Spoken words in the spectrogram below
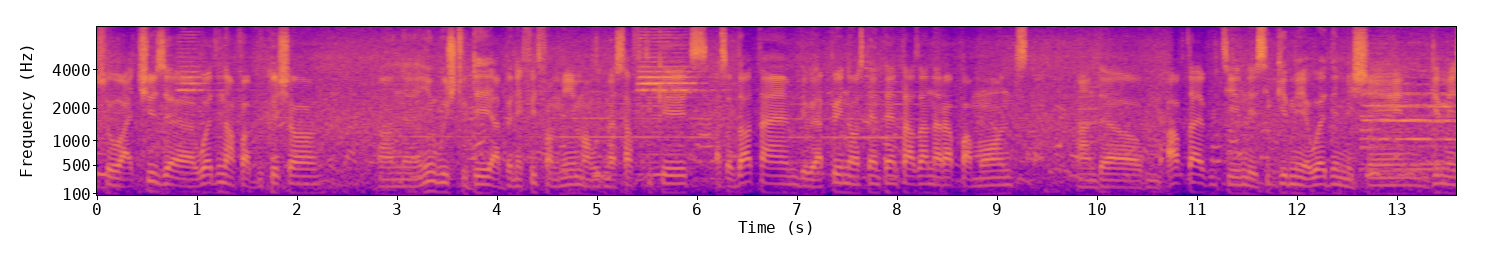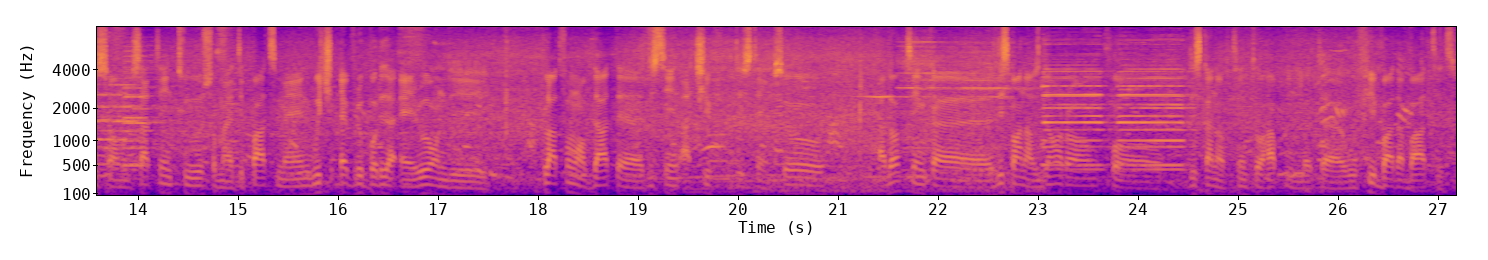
So I choose uh, welding and fabrication, and uh, in which today I benefit from him and with my certificates. As of that time, they were paying us 10,000 naira per month. And um, after everything, they still give me a welding machine, give me some certain tools for my department, which everybody that enroll on the platform of that uh, this thing achieve this thing. So I don't think uh, this man has done wrong for this kind of thing to happen, but uh, we feel bad about it.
